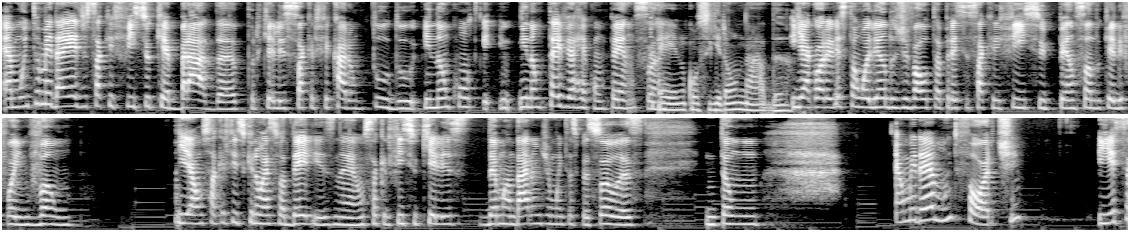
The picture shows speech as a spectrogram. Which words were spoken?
É muito uma ideia de sacrifício quebrada, porque eles sacrificaram tudo e não, e, e não teve a recompensa. É, não conseguiram nada. E agora eles estão olhando de volta pra esse sacrifício e pensando que ele foi em vão. E é um sacrifício que não é só deles, né? É um sacrifício que eles demandaram de muitas pessoas. Então, é uma ideia muito forte. E esse,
